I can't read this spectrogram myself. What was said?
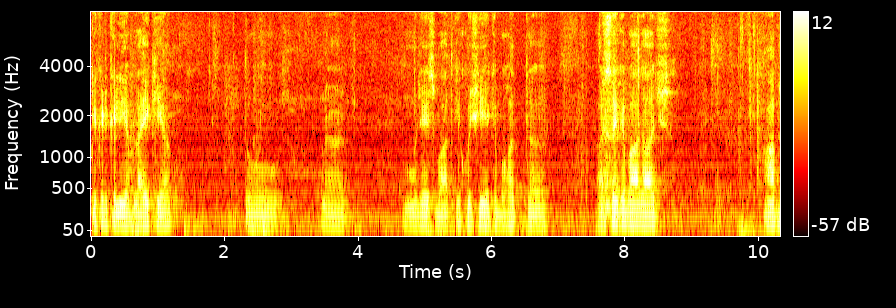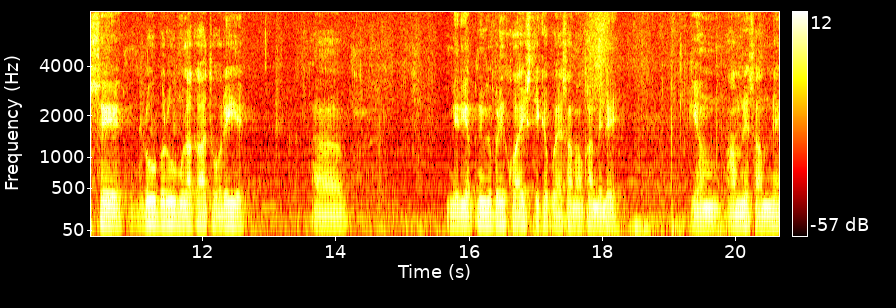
टिकट के लिए अप्लाई किया। तो मुझे इस बात की खुशी है कि बहुत अरसे के बाद आज आपसे रूबरू मुलाकात हो रही है। आ, मेरी अपनी भी बड़ी ख्वाहिश थी कि कोई ऐसा मौका मिले कि हम आमने सामने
